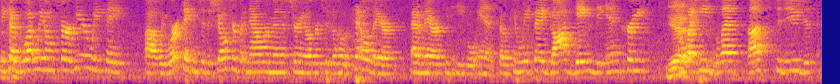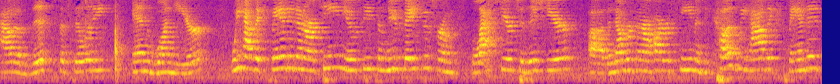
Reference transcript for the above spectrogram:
Because what we don't serve here, we take, uh, we were taken to the shelter, but now we're ministering over to the hotel there at American Eagle Inn. So can we say God gave the increase Yeah. and what He blessed us to do just out of this facility in one year? We have expanded in our team. You'll see some new faces from last year to this year. Uh, the numbers in our harvest team, and because we have expanded,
